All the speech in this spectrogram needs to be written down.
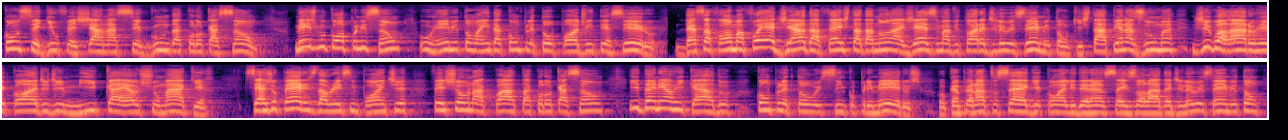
conseguiu fechar na segunda colocação. Mesmo com a punição, o Hamilton ainda completou o pódio em terceiro. Dessa forma, foi adiada a festa da 90 vitória de Lewis Hamilton, que está apenas uma de igualar o recorde de Michael Schumacher. Sérgio Pérez, da Racing Point, fechou na quarta colocação e Daniel Ricardo completou os cinco primeiros. O campeonato segue com a liderança isolada de Lewis Hamilton,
